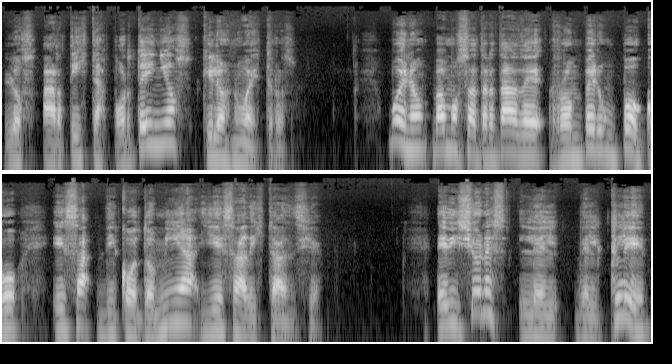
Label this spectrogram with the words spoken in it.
los artistas porteños que los nuestros. Bueno, vamos a tratar de romper un poco esa dicotomía y esa distancia. Ediciones del, CLE,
